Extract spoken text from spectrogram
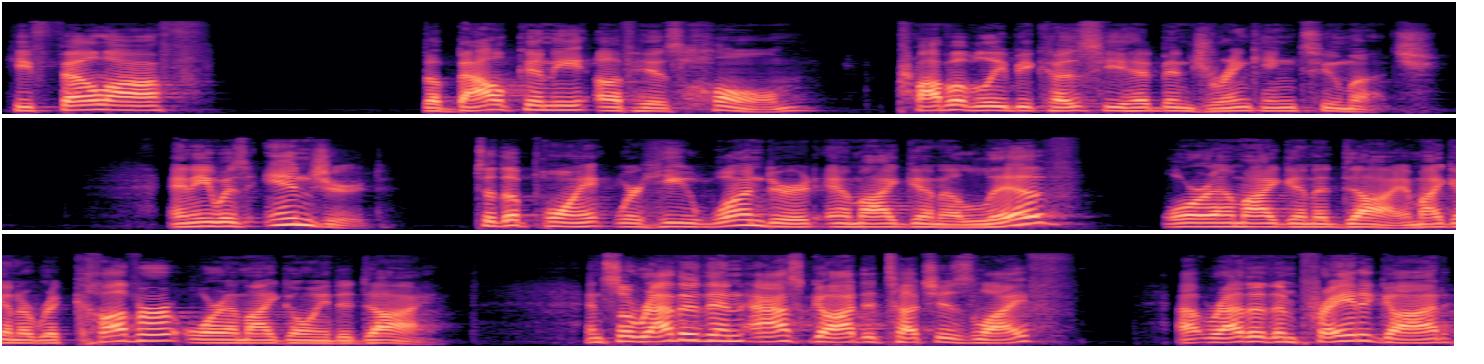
He fell off the balcony of his home probably because he had been drinking too much. And he was injured to the point where he wondered Am I going to live or am I going to die? Am I going to recover or am I going to die? And so rather than ask God to touch his life, uh, rather than pray to God,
